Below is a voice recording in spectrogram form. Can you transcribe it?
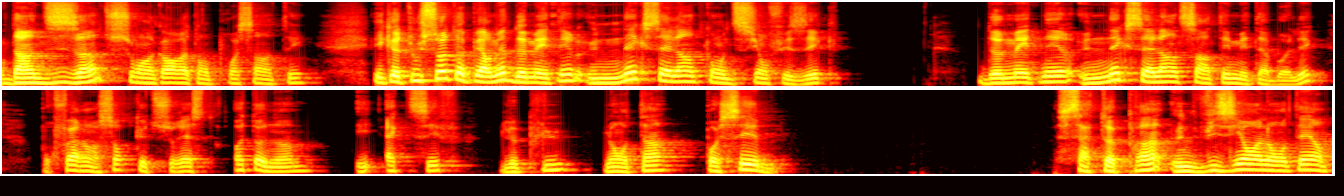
Dans dix ans, tu sois encore à ton poids santé. Et que tout ça te permette de maintenir une excellente condition physique, de maintenir une excellente santé métabolique pour faire en sorte que tu restes autonome et actif le plus longtemps possible. Ça te prend une vision à long terme.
